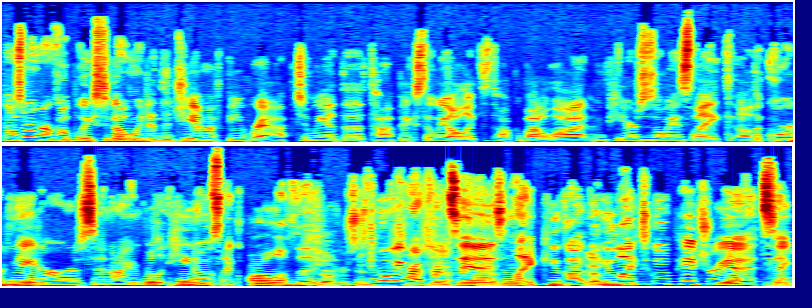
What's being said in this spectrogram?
guys remember a couple weeks ago when we did the GMFB Wrapped and we had the topics that we all like to talk about a lot. And Peters is always like uh, the coordinators, and I really he knows like all of the Sure. movie Intricacies, yeah, references, yeah. and like you got Yep. you like to go with Patriots, like.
